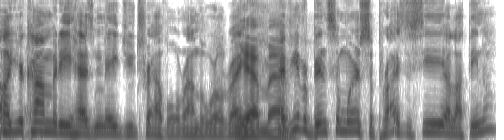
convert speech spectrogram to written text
uh, your comedy has made you travel around the world, right? Yeah, man. Have you ever been somewhere and surprised to see a Latino?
